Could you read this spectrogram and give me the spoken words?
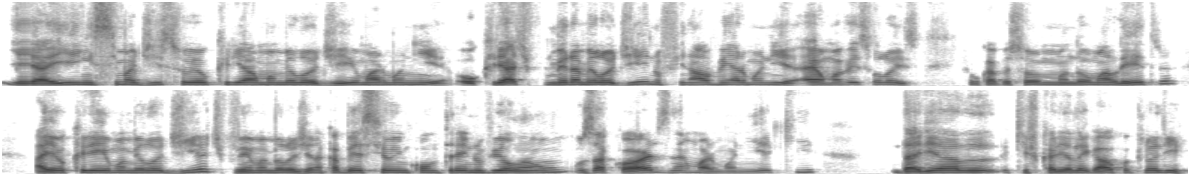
e aí, em cima disso, eu criar uma melodia e uma harmonia. Ou criar, tipo, primeiro a melodia e no final vem a harmonia. É, uma vez falou isso. Tipo, a pessoa me mandou uma letra, aí eu criei uma melodia, tipo, veio uma melodia na cabeça e eu encontrei no violão os acordes, né? Uma harmonia que daria, que ficaria legal com aquilo ali.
